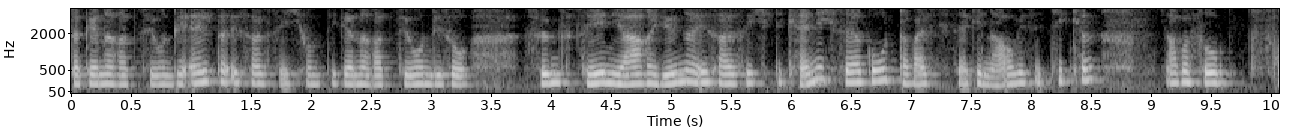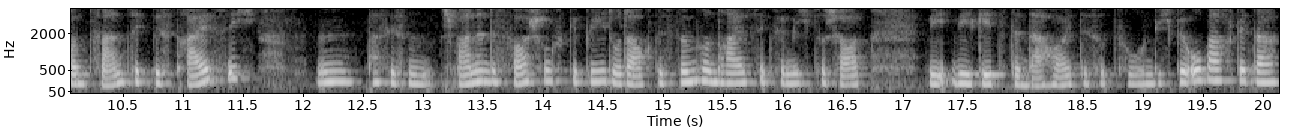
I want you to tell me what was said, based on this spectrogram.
der Generation, die älter ist als ich und die Generation, die so fünf, zehn Jahre jünger ist als ich, die kenne ich sehr gut, da weiß ich sehr genau, wie sie ticken. Aber so von 20 bis 30 hm, das ist ein spannendes Forschungsgebiet oder auch bis 35 für mich zu schauen, wie, wie geht es denn da heute so zu. Und ich beobachte da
